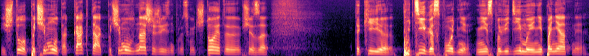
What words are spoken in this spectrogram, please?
И что, почему так, как так, почему в нашей жизни происходит, что это вообще за такие пути Господни, неисповедимые, непонятные.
